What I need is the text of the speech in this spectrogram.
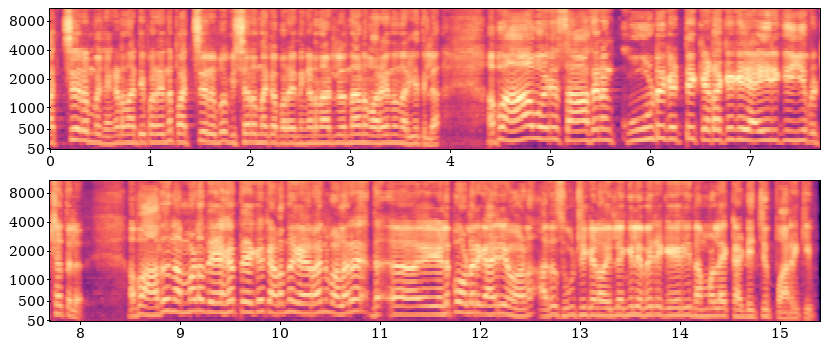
പച്ചെറുമ്പ് ഞങ്ങളുടെ നാട്ടിൽ പറയുന്ന പച്ചെറുമ്പ് വിശർ എന്നൊക്കെ പറയും. നിങ്ങളുടെ നാട്ടിൽ എന്താണ് പറയുന്നതെന്ന് അറിയത്തില്ല. അപ്പോൾ ആ ഒരു സാധനം കൂടുകെട്ടി കിടക്കുകയായിരിക്കും ഈ വൃക്ഷത്തിൽ അപ്പോൾ അത് നമ്മുടെ ദേഹത്തേക്ക് കടന്നു കയറാൻ വളരെ എളുപ്പമുള്ളൊരു കാര്യമാണ്. അത് സൂക്ഷിക്കണം. ഇല്ലെങ്കിൽ ഇവർ കയറി നമ്മളെ കടിച്ച് പറിക്കും.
